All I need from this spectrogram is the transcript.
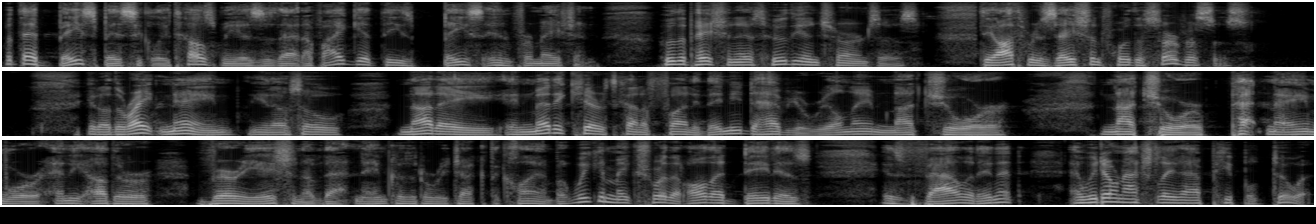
what that base basically tells me is, is that if I get these base information, who the patient is, who the insurance is, the authorization for the services, you know, the right name, you know, so not a, in Medicare, it's kind of funny. They need to have your real name, not your, not your pet name or any other variation of that name because it'll reject the claim. But we can make sure that all that data is, is valid in it and we don't actually have people do it.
